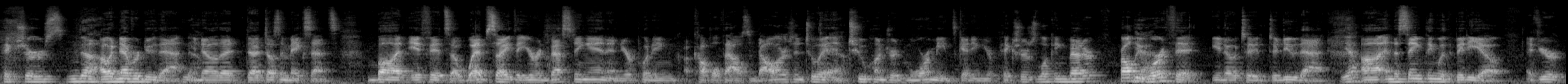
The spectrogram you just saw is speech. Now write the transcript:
pictures? No. I would never do that. No. You know, that that doesn't make sense. But if it's a website that you're investing in and you're putting a couple thousand dollars into it Yeah. and 200 more means getting your pictures looking better, probably Yeah. worth it, you know, to to do that. Yeah. Uh, and the same thing with video. If you're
